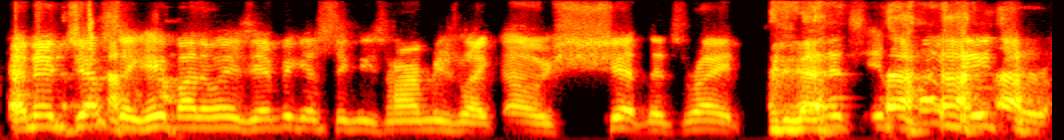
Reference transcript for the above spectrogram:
And then jeff's like hey by the way is anybody gonna sing these harmonies? Like oh shit that's right. And it's it's my nature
